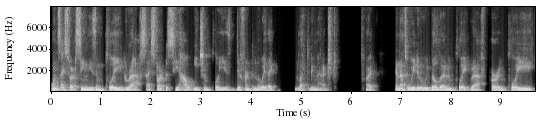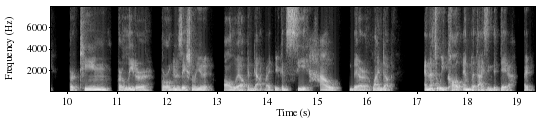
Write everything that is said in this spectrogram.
Once I start seeing these employee graphs, I start to see how each employee is different in the way they like to be managed, right? And that's what we do. We build an employee graph per employee, per team, per leader, per organizational unit, all the way up and down, right? You can see how they're lined up. And that's what we call empathizing the data, right?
